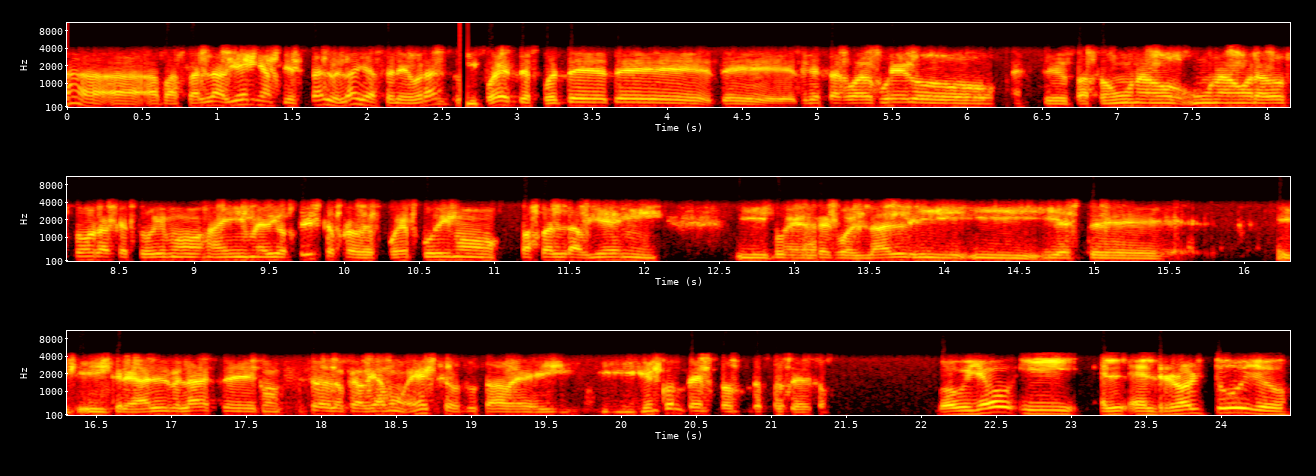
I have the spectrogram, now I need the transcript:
a, pasarla bien y a fiestar, ¿verdad? Y a celebrar. Y pues después de, de, de, que sacó el juego, este, pasó una, una hora, dos horas que estuvimos ahí medio tristes, pero después pudimos pasarla bien y, y pues recordar y, y, este y, crear, ¿verdad? Este conciencia de lo que habíamos hecho, tú sabes, y, y bien contentos después de eso. Bobby Joe, y el, el rol tuyo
